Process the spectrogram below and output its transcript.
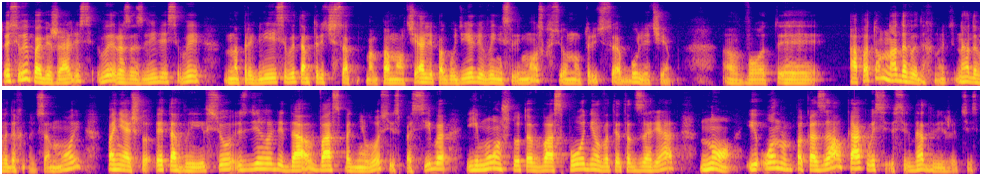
То есть вы побежались, вы разозлились, вы напряглись, вы там три часа помолчали, погудели, вынесли мозг, все, ну, три часа более чем. Вот. Э, а потом надо выдохнуть, надо выдохнуть самой, понять, что это вы все сделали, да, вас поднялось, и спасибо ему, он что-то в вас поднял, вот этот заряд, но и он вам показал, как вы всегда движетесь.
